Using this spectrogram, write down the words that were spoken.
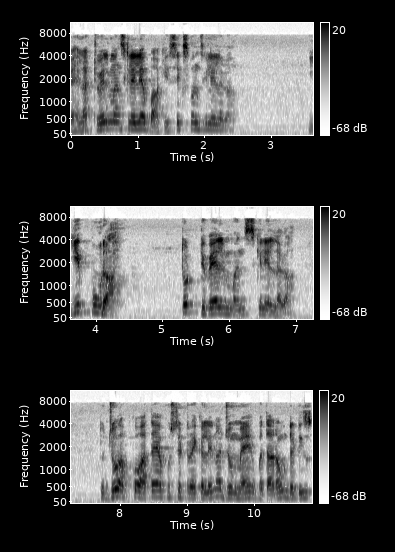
पहला ट्वेल्व मंथ्स के लिए लिया, बाकी सिक्स मंथ्स के लिए लगा। ये पूरा तो ट्वेल्व मंथ्स के लिए लगा। तो जो आपको आता है, आप उससे ट्राई कर लेना। जो मैं बता रहा हूँ that is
